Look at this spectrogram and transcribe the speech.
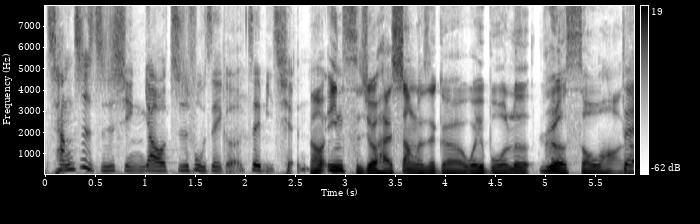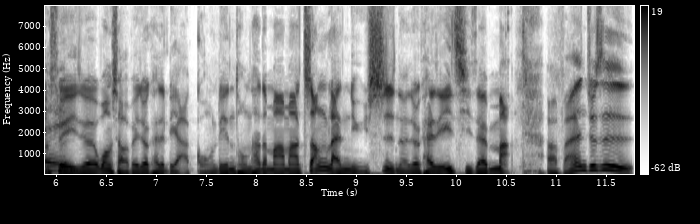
强制执行要支付这个这笔钱，然后因此就还上了这个微博热热搜哈，那所以这个汪小菲就开始俩公，连同他的妈妈张兰女士呢就开始一起在骂啊，反正就是。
